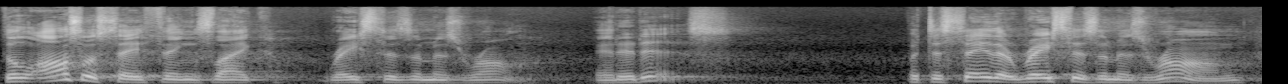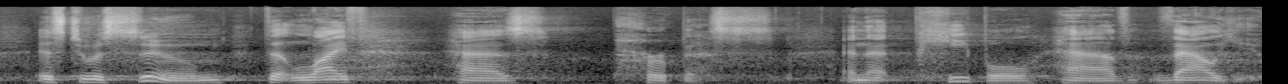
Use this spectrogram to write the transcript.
They'll also say things like, racism is wrong, and it is. But to say that racism is wrong is to assume that life has purpose and that people have value.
